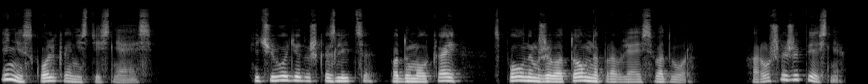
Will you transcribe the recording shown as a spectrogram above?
и нисколько не стесняясь. «И чего дедушка злится?» – подумал Кай, с полным животом направляясь во двор. «Хорошая же песня».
